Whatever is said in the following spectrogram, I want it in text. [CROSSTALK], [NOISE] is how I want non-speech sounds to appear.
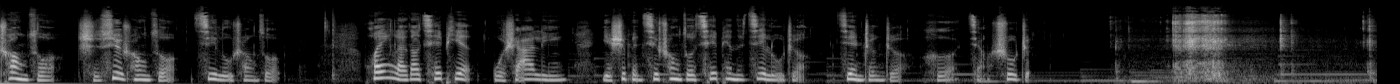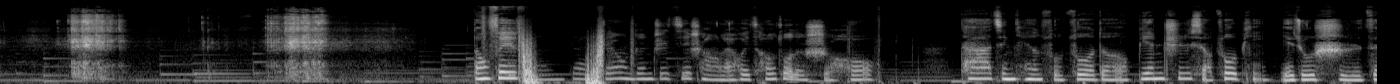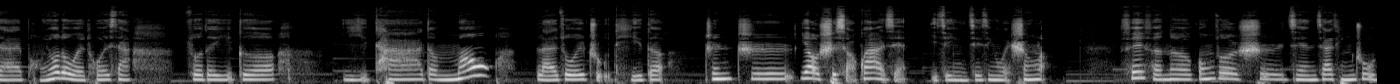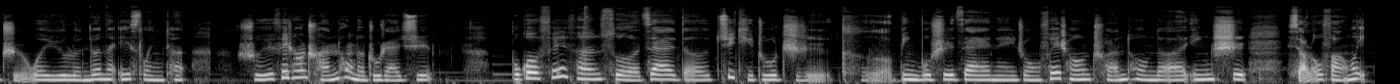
创作，持续创作，记录创作。欢迎来到切片，我是阿林，也是本期创作切片的记录者、见证者和讲述者。当非凡在家用针织机上来回操作的时候，他今天所做的编织小作品，也就是在朋友的委托下做的一个以他的猫来作为主题的针织钥匙小挂件，已经接近尾声了。非凡的工作室兼家庭住址位于伦敦的 Islington，属于非常传统的住宅区。不过，非凡所在的具体住址可并不是在那种非常传统的英式小楼房里，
